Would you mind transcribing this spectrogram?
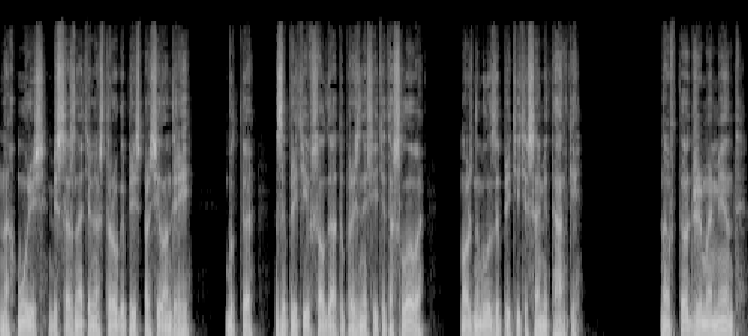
Нахмурясь, бессознательно строго переспросил Андрей, будто, запретив солдату произносить это слово, можно было запретить и сами танки. Но в тот же момент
